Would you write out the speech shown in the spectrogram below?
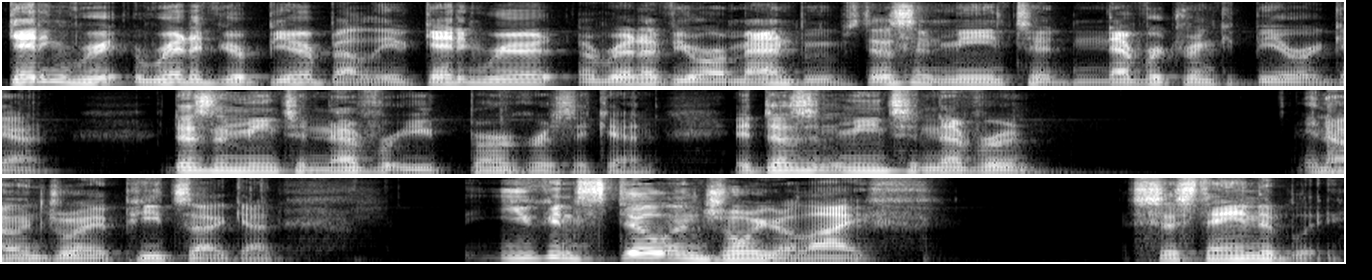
getting ri- rid of your beer belly, getting rid, rid of your man boobs doesn't mean to never drink beer again It doesn't mean to never eat burgers again. It doesn't mean to never, you know, enjoy a pizza again. You can still enjoy your life sustainably,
